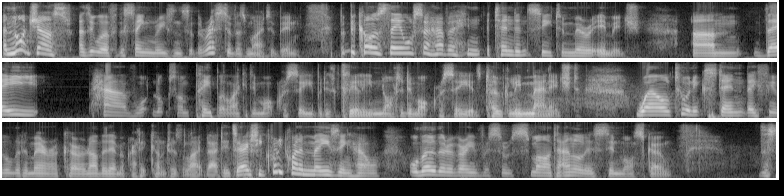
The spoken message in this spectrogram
And not just, as it were, for the same reasons that the rest of us might have been, but because they also have a, a tendency to mirror image. Um, they have what looks on paper like a democracy, but is clearly not a democracy. It's totally managed. Well, to an extent, they feel that America and other democratic countries are like that. It's actually really quite amazing how, although there are very sort of smart analysts in Moscow, the,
